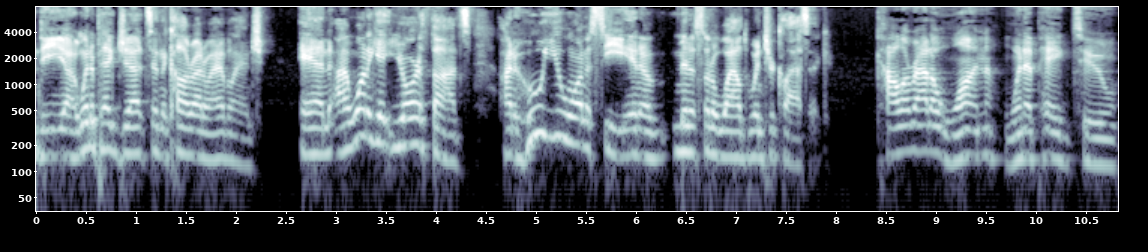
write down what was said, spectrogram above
the uh, Winnipeg Jets, and the Colorado Avalanche. And I want to get your thoughts on who you want to see in a Minnesota Wild Winter Classic. Colorado 1, Winnipeg 2,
